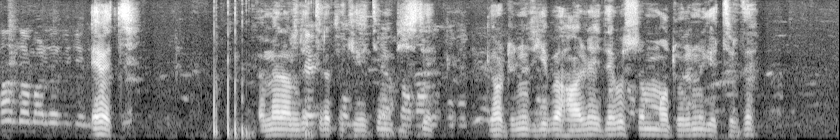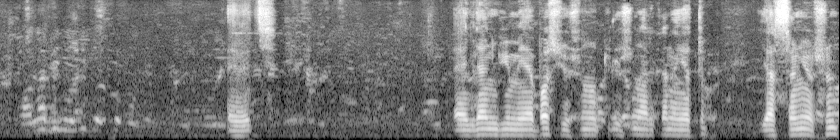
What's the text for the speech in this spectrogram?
kan damarlarını geniş. Evet. Ömer amca trafik eğitim pisti. Gördüğünüz gibi Harley Davidson motorunu getirdi. Evet. Elden düğmeye basıyorsun, oturuyorsun arkana yatıp yaslanıyorsun.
